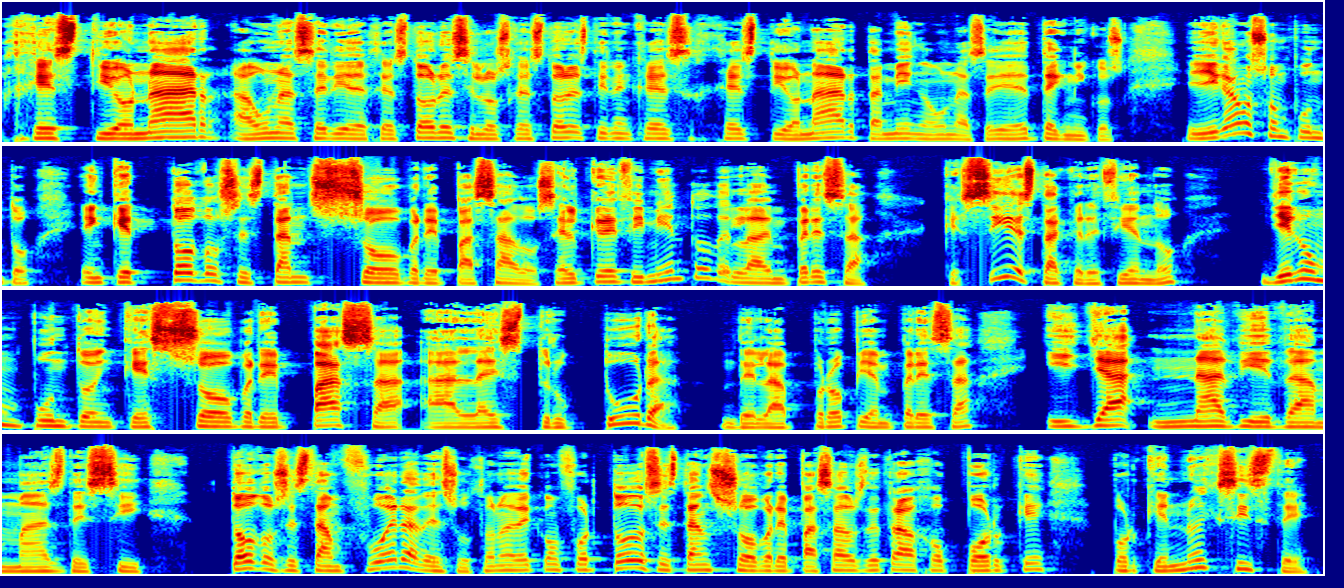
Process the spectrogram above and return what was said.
gestionar a una serie de gestores y los gestores tienen que gestionar también a una serie de técnicos. Y llegamos a un punto en que todos están sobrepasados. El crecimiento de la empresa, que sí está creciendo, llega a un punto en que sobrepasa a la estructura de la propia empresa y ya nadie da más de sí. Todos están fuera de su zona de confort, todos están sobrepasados de trabajo. ¿Por qué? Porque no existe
